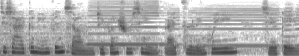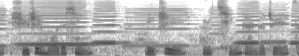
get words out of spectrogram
接下来跟您分享这封书信，来自林徽因写给徐志摩的信，《理智与情感的抉择》。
